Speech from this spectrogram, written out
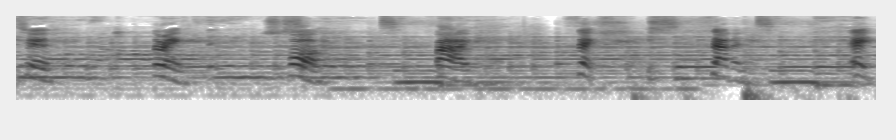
two, three, four, five, six, seven, eight,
